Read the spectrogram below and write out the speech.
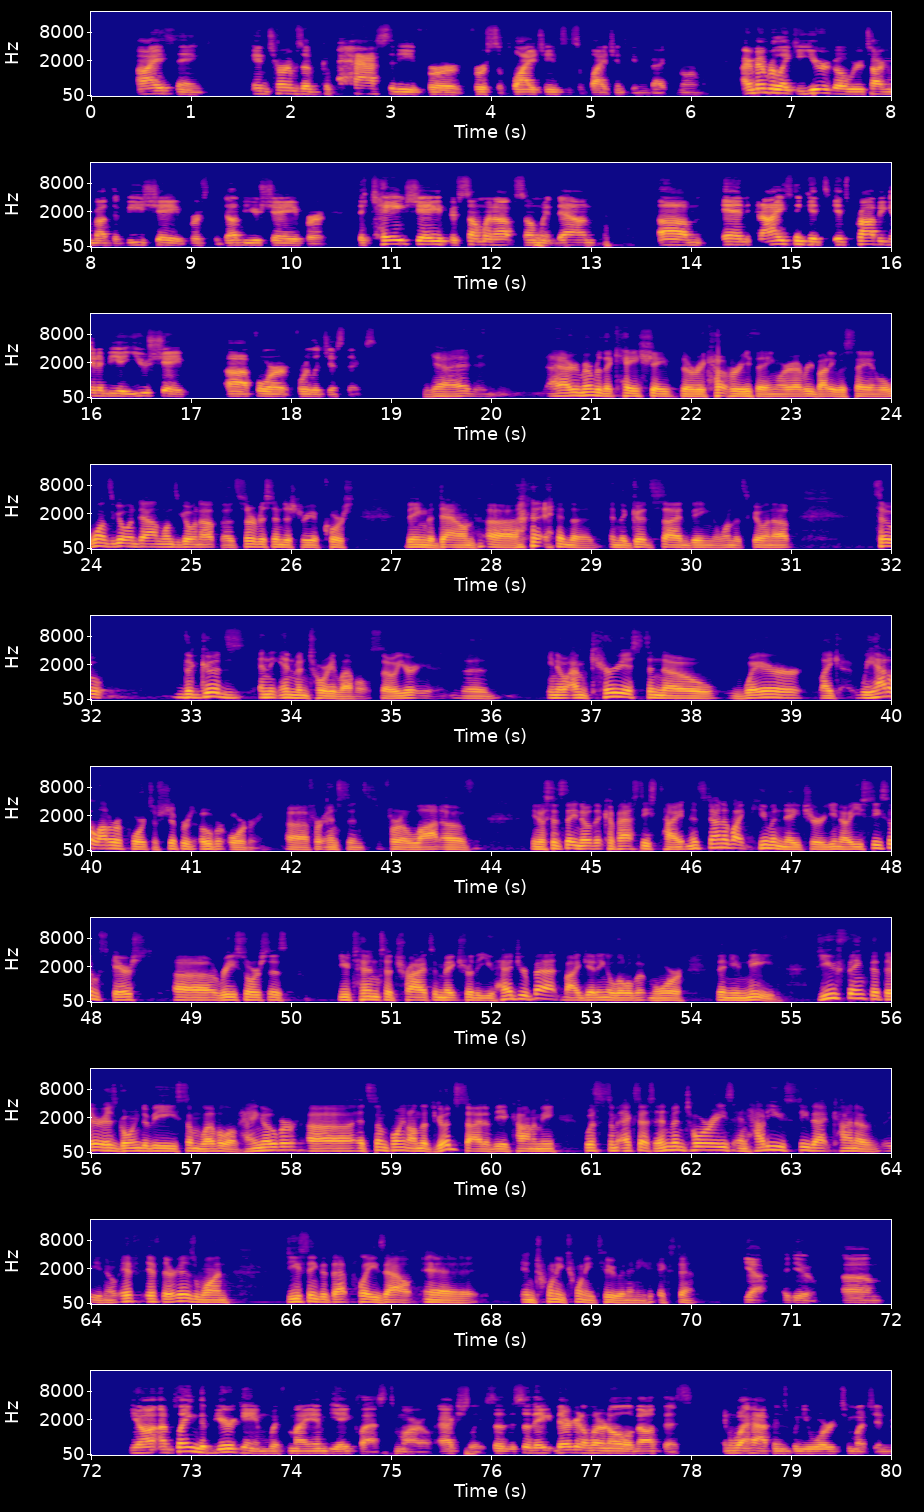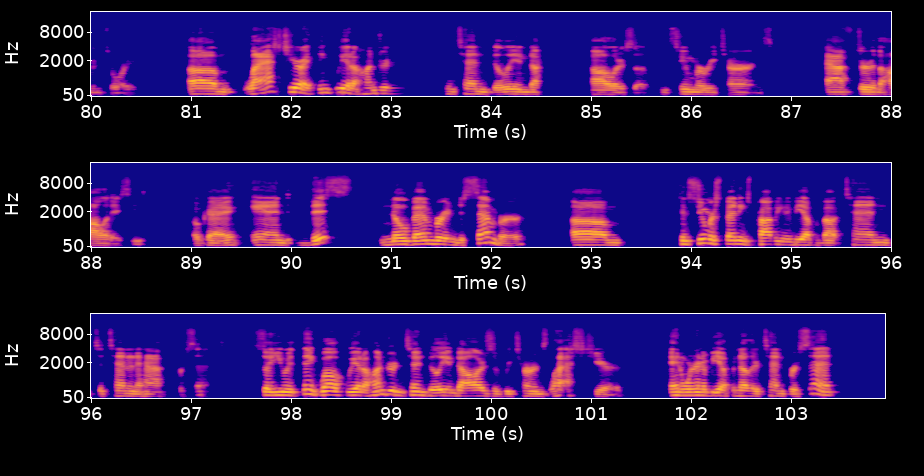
I think, in terms of capacity for, for supply chains and supply chains getting back to normal. I remember like a year ago, we were talking about the V shape versus the W shape or the K shape. If some went up, some went down. Um, and, and I think it's it's probably going to be a U shape uh, for for logistics. Yeah, I remember the K-shaped recovery thing where everybody was saying, "Well, one's going down, one's going up." The service industry, of course, being the down, uh, and the and the goods side being the one that's going up. So, the goods and the inventory level. So, you're the, you know, I'm curious to know where, like, we had a lot of reports of shippers over ordering, uh, for instance, for a lot of, you know, since they know that capacity's tight, and it's kind of like human nature. You know, you see some scarce uh, resources you tend to try to make sure that you hedge your bet by getting a little bit more than you need. Do you think that there is going to be some level of hangover uh, at some point on the good side of the economy with some excess inventories? And how do you see that kind of, you know, if if there is one, do you think that that plays out uh, in 2022 in any extent? Yeah, I do. Um, you know, I'm playing the beer game with my MBA class tomorrow, actually. So, so they they're going to learn all about this and what happens when you order too much inventory. Um, last year, I think we had 110 billion dollars of consumer returns after the holiday season. Okay, and this November and December, um, consumer spending is probably going to be up about 10 to 10 and a half percent. So you would think, well, if we had 110 billion dollars of returns last year, and we're going to be up another 10 percent,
